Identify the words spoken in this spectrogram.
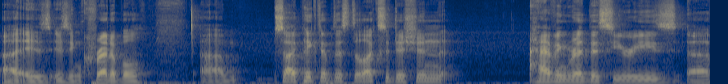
uh, is, is incredible. Um, so I picked up this deluxe edition, having read this series, uh,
